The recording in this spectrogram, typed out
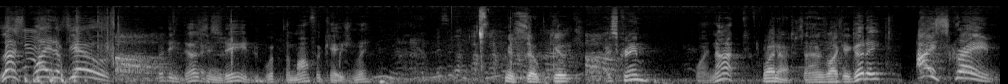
Let's play the feud. But he does indeed whip them off occasionally. You're so cute. Ice cream? Why not? Why not? Sounds like a goodie. Ice cream.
